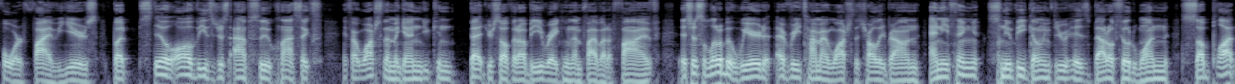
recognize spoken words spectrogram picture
four or five years, but still, all of these are just absolute classics. If I watch them again, you can bet yourself that I'll be ranking them five out of five. It's just a little bit weird every time I watch the Charlie Brown anything, Snoopy going through his Battlefield 1 subplot.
